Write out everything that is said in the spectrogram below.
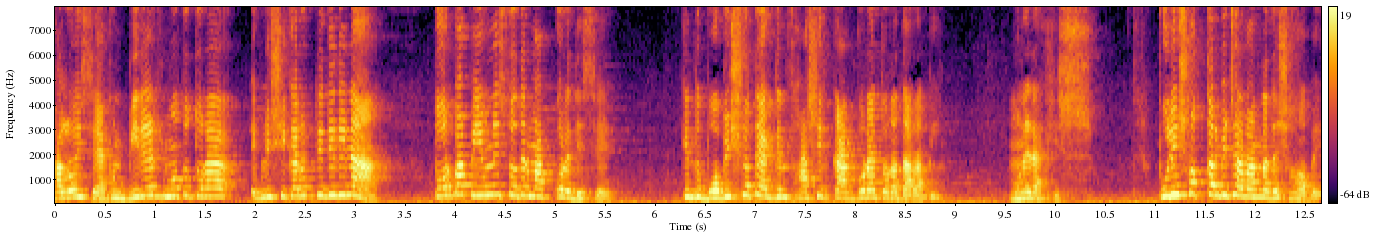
ভালো হয়েছে এখন বীরের মতো তোরা এগুলি স্বীকারোক্তি দিলি না, তোর বাপ ইউনিস তোদের মাফ করে দিছে, কিন্তু ভবিষ্যতে একদিন ফাঁসির কাঠগোড়ায় তোরা দাঁড়াবি, মনে রাখিস। পুলিশ হত্যার বিচার বাংলাদেশে হবে,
